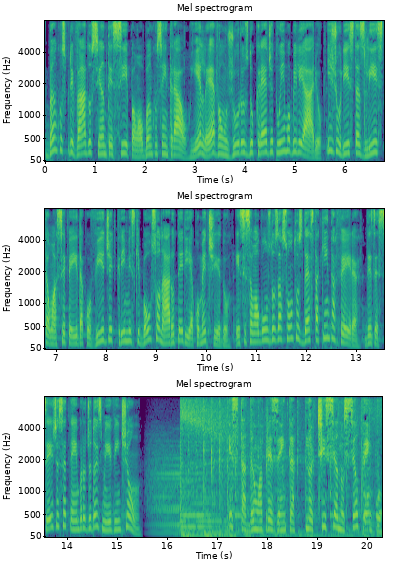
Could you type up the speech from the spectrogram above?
Bancos privados se antecipam ao Banco Central e elevam os juros do crédito imobiliário. E juristas listam a CPI da Covid crimes que Bolsonaro teria cometido. Esses são alguns dos assuntos desta desta quinta-feira, 16 de setembro de 2021. Estadão apresenta Notícia no seu tempo.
